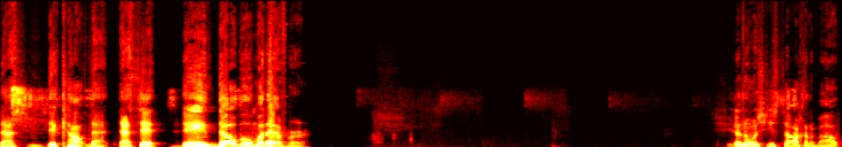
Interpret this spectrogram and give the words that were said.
that's they count that. That's it. They ain't double whatever. She don't know what she's talking about.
